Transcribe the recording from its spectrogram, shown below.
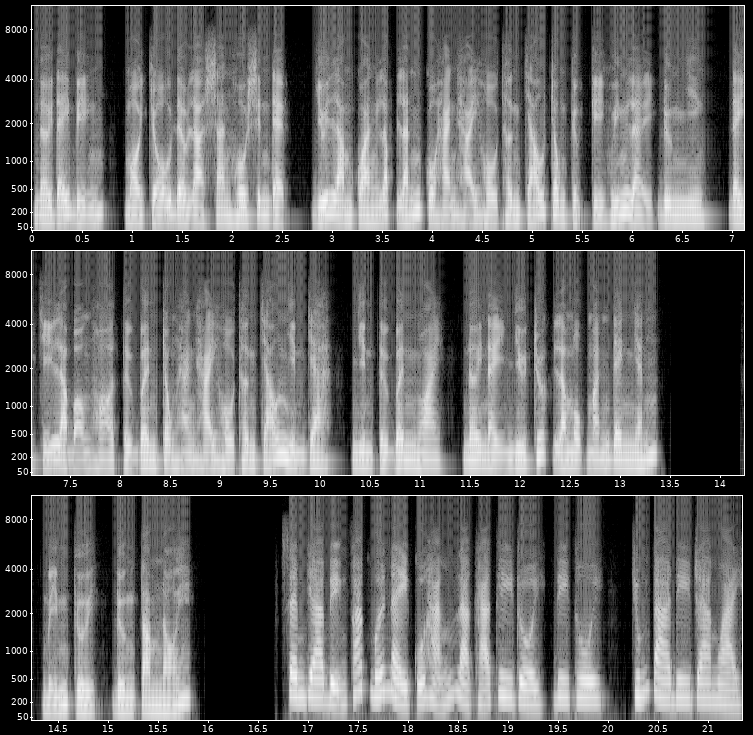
Nơi đáy biển, mọi chỗ đều là san hô xinh đẹp, dưới lam quang lấp lánh của hãng hải hộ thân cháo trông cực kỳ huyến lệ. Đương nhiên, đây chỉ là bọn họ từ bên trong hãng hải hộ thân cháo nhìn ra, nhìn từ bên ngoài, nơi này như trước là một mảnh đen nhánh. Mỉm cười, đường Tam nói. Xem ra biện pháp mới này của hãng là khả thi rồi, đi thôi, chúng ta đi ra ngoài.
